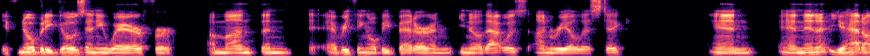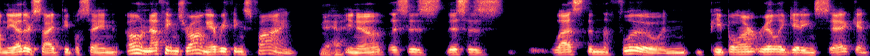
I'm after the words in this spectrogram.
if nobody goes anywhere for a month and everything will be better. And you know that was unrealistic. And and then you had on the other side people saying oh nothing's wrong. Everything's fine. Yeah. You know this is this is less than the flu and people aren't really getting sick. And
